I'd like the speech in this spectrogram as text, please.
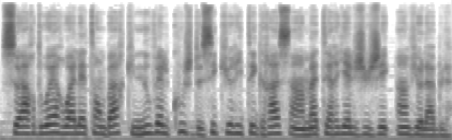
ce hardware wallet embarque une nouvelle couche de sécurité grâce à un matériel jugé inviolable.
